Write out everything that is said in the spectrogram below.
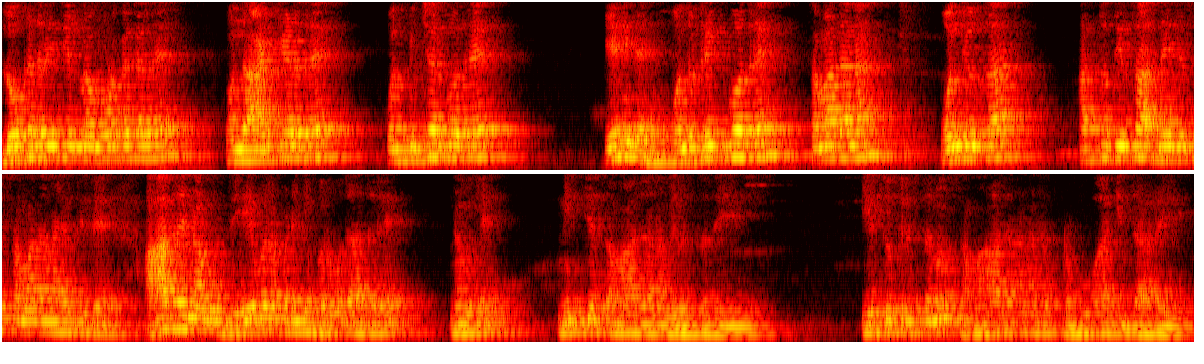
ಲೋಕದ ರೀತಿಯಲ್ಲಿ ನಾವು ನೋಡಬೇಕಾದ್ರೆ, ಒಂದು ಹಾಡು ಕೇಳಿದ್ರೆ, ಒಂದು ಪಿಕ್ಚರ್ಗೆ ಹೋದ್ರೆ, ಏನಿದೆ? ಒಂದು ಟ್ರಿಪ್ಗೆ ಹೋದ್ರೆ ಸಮಾಧಾನ? ಒಂದು ದಿವಸ, ಹತ್ತು ದಿವಸ, ಹದಿನೈದು ದಿವಸ ಸಮಾಧಾನ ಇರ್ತಿದೆ. ಆದರೆ ನಾವು ದೇವರ ಬಳಿಗೆ ಬರುವುದಾದರೆ ನಮಗೆ ನಿತ್ಯ ಸಮಾಧಾನವಿರುತ್ತದೆ. ಯೇಸು ಕ್ರಿಸ್ತನು ಸಮಾಧಾನದ ಪ್ರಭುವಾಗಿದ್ದಾರೆ.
